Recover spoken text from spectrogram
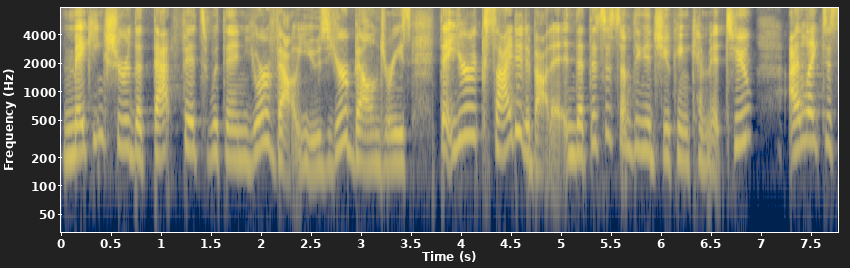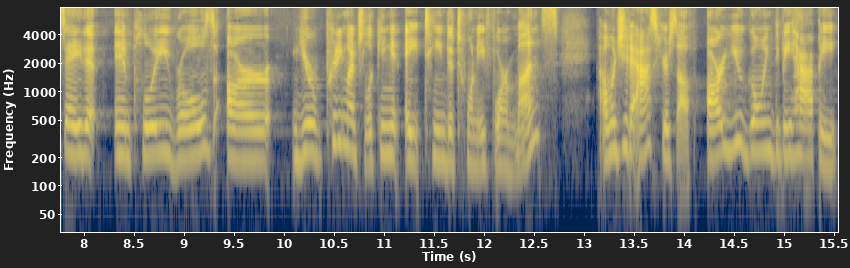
making sure that that fits within your values, your boundaries, that you're excited about it, and that this is something that you can commit to. I like to say that employee roles are, you're pretty much looking at 18 to 24 months. I want you to ask yourself, are you going to be happy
